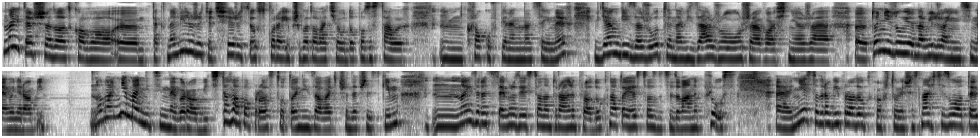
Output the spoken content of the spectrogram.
no i też dodatkowo e, tak nawilżyć, odświeżyć tę skórę i przygotować ją do pozostałych mm, kroków pielęgnacyjnych. Widziałam gdzieś zarzuty na wizażu, że właśnie, że e, tonizuje, nawilża i nic innego nie robi. No ma, nie ma nic innego robić, to ma po prostu tonizować przede wszystkim. Mm, No i z racji tego, że jest to naturalny produkt, no to jest to zdecydowany plus. E, Nie jest to drogi produkt, kosztuje 16 zł.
